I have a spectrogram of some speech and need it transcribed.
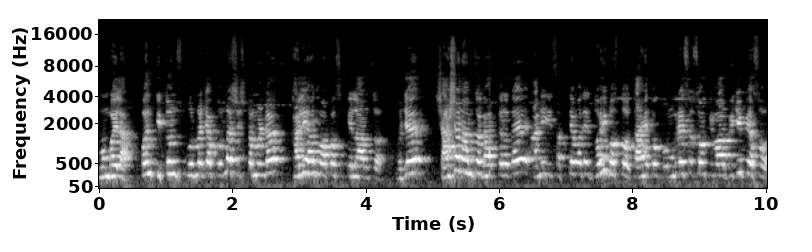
मुंबईला. पण तिथून पूर्णच्या पूर्ण शिष्टमंडळ खाली हात वापस केलं आमचं. म्हणजे शासन आमचं घात करत आहे आणि सत्तेमध्ये जोही बसतो चाहे तो काँग्रेस असो किंवा बीजेपी असो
